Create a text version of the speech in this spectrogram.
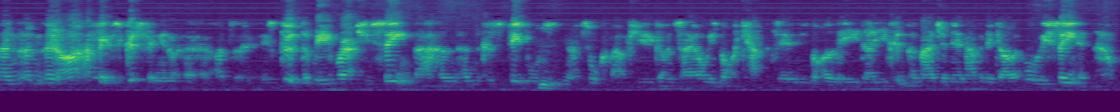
and, and you know, I, I think it's a good thing. You know, uh, it's good that we were actually seeing that, and, and because people, mm. you know, talk about Hugo and say, "Oh, he's not a captain, he's not a leader." You couldn't imagine him having a go at. Well, we've seen it now.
